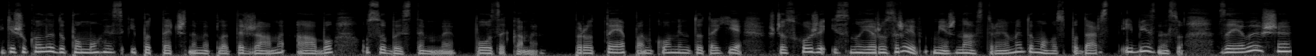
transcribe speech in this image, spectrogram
які шукали допомоги з іпотечними платежами або особистими позиками. Проте пан Комін додає, що, схоже, існує розрив між настроями домогосподарств і бізнесу, заявивши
